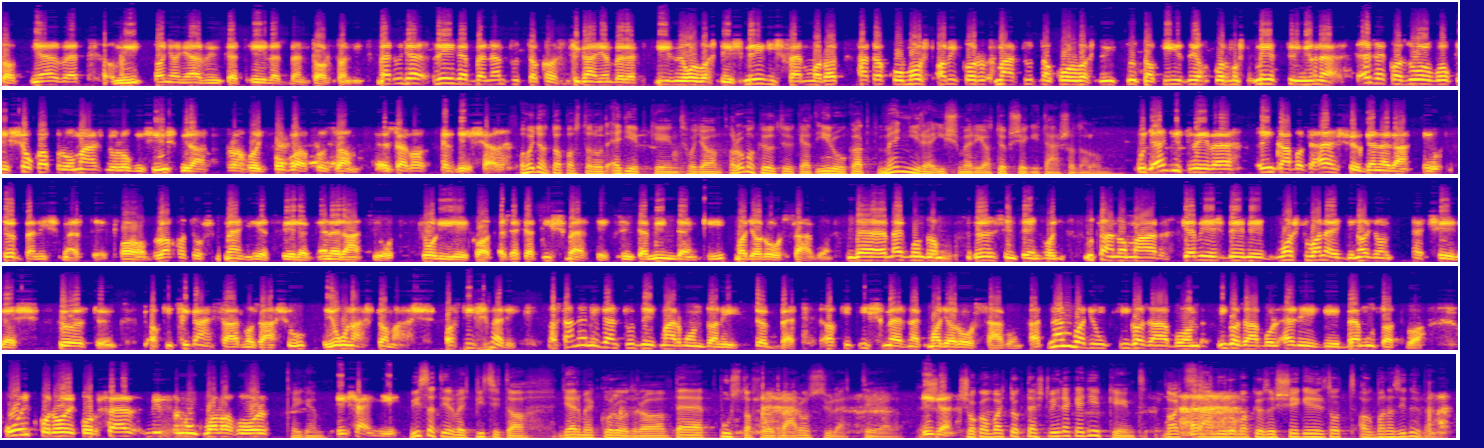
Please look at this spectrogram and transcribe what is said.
a nyelvet, a mi anyanyelvünket életben tartani. Mert ugye régebben nem tudtak a cigány emberek írni, olvasni, és mégis fennmaradt, hát akkor most, amikor már tudnak olvasni, tudnak írni, akkor most miért tűnjön el? Ezek az dolgok, és sok apró más dolog is inspirál hogy foglalkozzam ezzel a kérdéssel. Hogyan tapasztalod egyébként, hogy a roma költőket, írókat mennyire ismeri a többségi társadalom? Úgy együttvéve inkább az első generációt többen ismerték. A lakatos menhértféle generációt Csoliékat, ezeket ismerték szinte mindenki Magyarországon. De megmondom őszintén, hogy utána már kevésbé még most van egy nagyon tehetséges költőnk, aki cigány származású, Jónás Tamás. Azt ismerik. Aztán nem igen tudnék már mondani többet, akit ismernek Magyarországon. Hát nem vagyunk igazából, igazából eléggé bemutatva. Olykor-olykor felvillanunk valahol, igen. És ennyi. Visszatérve egy picit a gyermekkorodra, te Pusztaföldváron születtél. Igen. Sokan vagytok testvérek egyébként? Nagy számú roma közösség élt ott abban az időben?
